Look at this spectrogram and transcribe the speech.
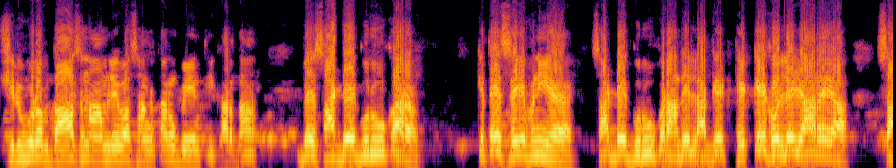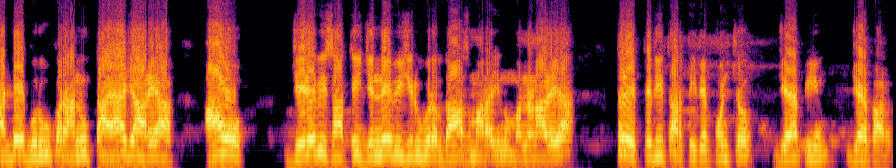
ਸ੍ਰੀ ਗੁਰੂ ਰਵਿਦਾਸ ਨਾਮ ਲੇਵਾ ਸੰਗਤਾਂ ਨੂੰ ਬੇਨਤੀ ਕਰਦਾ ਵੀ ਸਾਡੇ ਗੁਰੂ ਘਰ ਕਿਤੇ ਸੇਫ ਨਹੀਂ ਹੈ। ਸਾਡੇ ਗੁਰੂ ਘਰਾਂ ਦੇ ਲਾਗੇ ਠੇਕੇ ਖੋਲੇ ਜਾ ਰਹੇ ਆ। ਸਾਡੇ ਗੁਰੂ ਘਰਾਂ ਨੂੰ ਢਾਇਆ ਜਾ ਰਿਹਾ। ਆਓ ਜਿਹੜੇ ਵੀ ਸਾਥੀ ਜਿੰਨੇ ਵੀ ਸ੍ਰੀ ਗੁਰੂ ਰਵਿਦਾਸ ਮਹਾਰਾਜ ਨੂੰ ਮੰਨਣ ਵਾਲੇ ਆ ਧੜੇਤੇ ਦੀ ਧਰਤੀ ਤੇ ਪਹੁੰਚੋ। ਜੈ ਭੀਮ ਜੈ ਭਾਰਤ।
